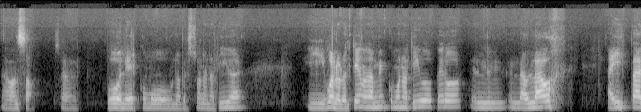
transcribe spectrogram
avanzado. O sea, puedo leer como una persona nativa. Y bueno, lo entiendo también como nativo, pero el, hablado, ahí está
